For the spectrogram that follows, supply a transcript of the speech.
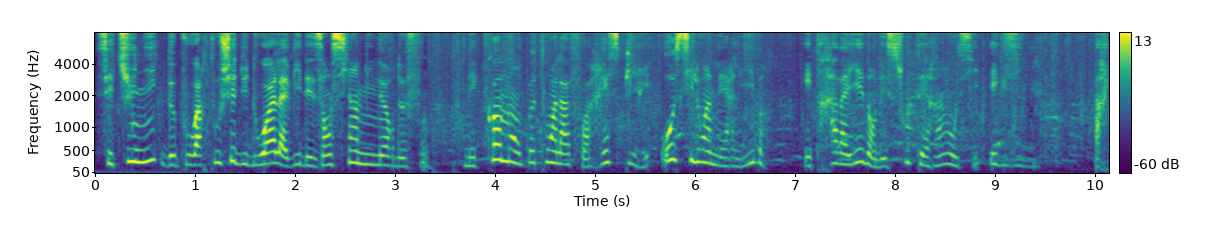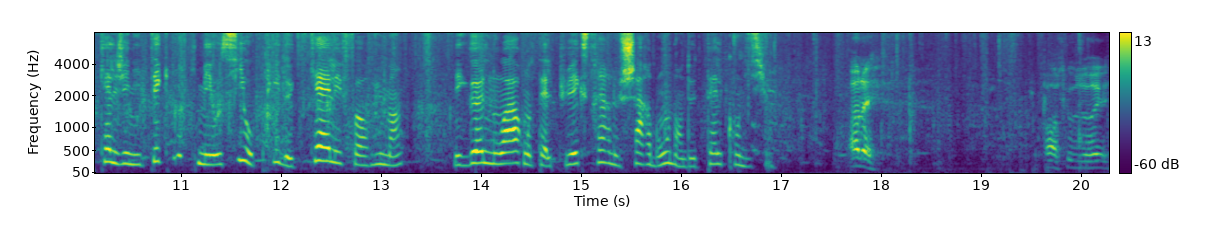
C'est unique de pouvoir toucher du doigt la vie des anciens mineurs de fond. Mais comment peut-on à la fois respirer aussi loin de l'air libre et travailler dans des souterrains aussi exigus Par quel génie technique, mais aussi au prix de quel effort humain, les gueules noires ont-elles pu extraire le charbon dans de telles conditions? Allez, je pense que vous aurez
